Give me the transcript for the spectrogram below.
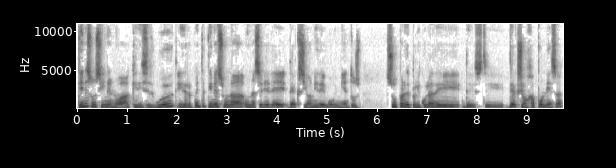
tienes un cine noir que dices what y de repente tienes una, una serie de, de acción y de movimientos súper de película de, este, de acción japonesa.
